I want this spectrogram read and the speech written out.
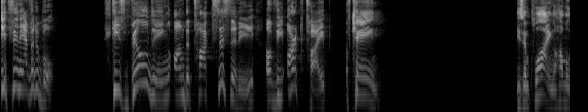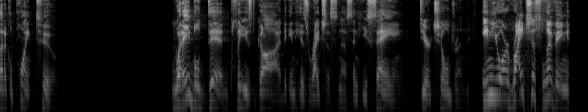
it's inevitable. He's building on the toxicity of the archetype of Cain. He's implying a homiletical point too. What Abel did pleased God in his righteousness, and he's saying, Dear children, in your righteous living,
